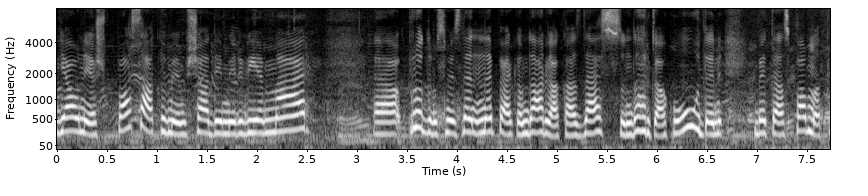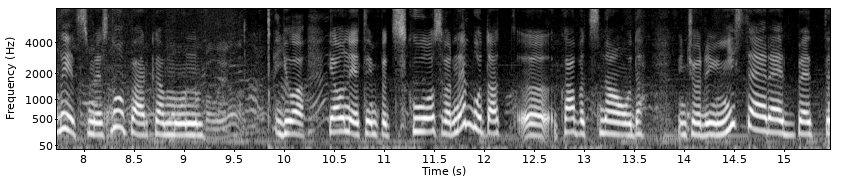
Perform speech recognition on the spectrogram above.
jauniešu pasākumiem šādiem ir vienmēr. Uh, protams, mēs ne, nepērkam dārgākās desas un dārgāku ūdeni, bet tās pamatlietas mēs nopērkam. Un, jo jaunietim pēc skolas var nebūt tāda kabatas nauda, viņš var viņu iztērēt, bet,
